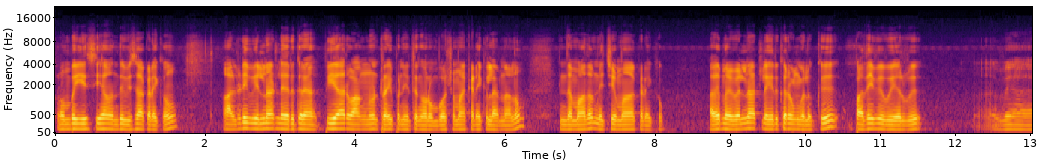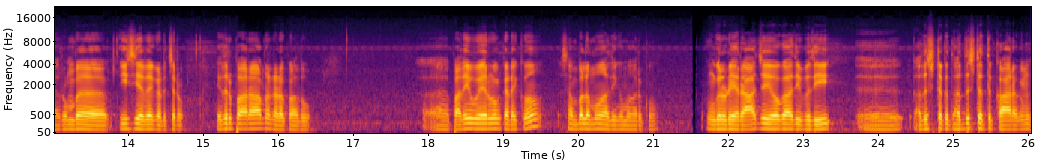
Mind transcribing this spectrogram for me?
ரொம்ப ஈஸியாக வந்து விசா கிடைக்கும். ஆல்ரெடி வெளிநாட்டில் இருக்கிற பிஆர் வாங்கணும்னு ட்ரை பண்ணிட்டுருக்கோம் ரொம்ப வருஷமாக கிடைக்கலனாலும் இந்த மாதம் நிச்சயமாக கிடைக்கும். அதே மாதிரி வெளிநாட்டில் இருக்கிறவங்களுக்கு பதவி உயர்வு ரொம்ப ஈஸியாகவே கிடச்சிரும். எதிர்பாராமல் நடக்கும் அதுவும். பதவி உயர்வும் கிடைக்கும் சம்பளமும் அதிகமாக இருக்கும். உங்களுடைய ராஜ யோகாதிபதி அஹ், அதிர்ஷ்ட அதிர்ஷ்டத்துக்கு காரகன்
